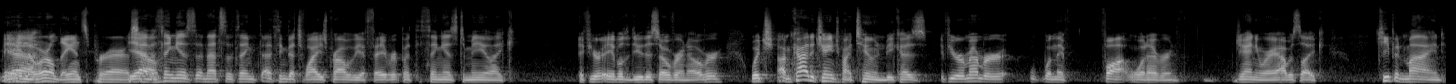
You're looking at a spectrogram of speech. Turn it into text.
in the world against Pereira. Yeah, so. the thing is, and that's the thing. I think that's why he's probably a favorite. But the thing is, to me, like, if you're able to do this over and over, which I'm kind of changed my tune because if you remember when they fought whatever in January, I was like, keep in mind,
